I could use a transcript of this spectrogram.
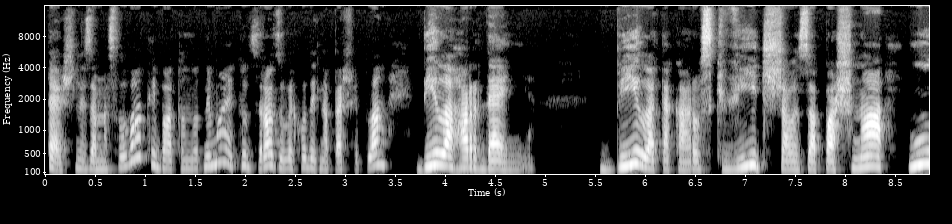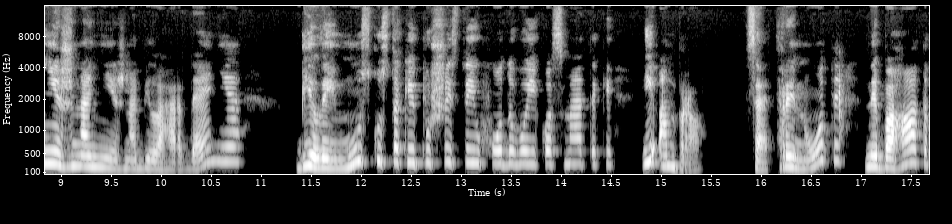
теж не замисловатий, багато нот немає. Тут зразу виходить на перший план біла гарденія. Біла така розквітша, запашна, ніжна, ніжна біла гарденія, білий мускус такий пушистий уходової косметики і амбра. Все, три ноти, небагато,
